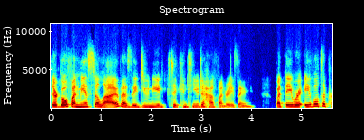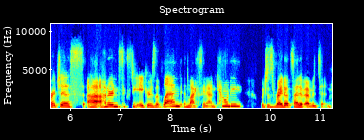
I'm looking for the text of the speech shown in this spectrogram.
Their GoFundMe is still live as they do need to continue to have fundraising but they were able to purchase uh, 160 acres of land in Lac St. Anne County, which is right outside of Edmonton.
